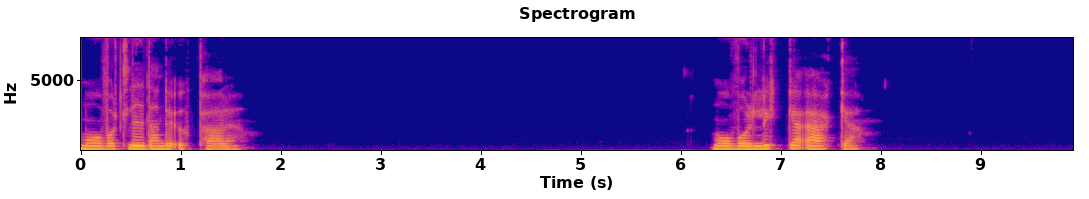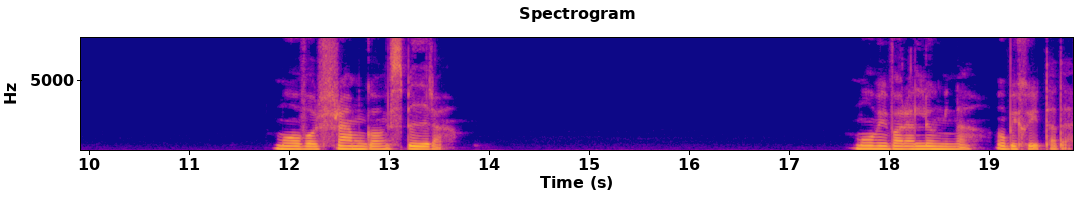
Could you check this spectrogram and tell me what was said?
Må vårt lidande upphöra. Må vår lycka öka. Må vår framgång spira. Må vi vara lugna och beskyddade.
